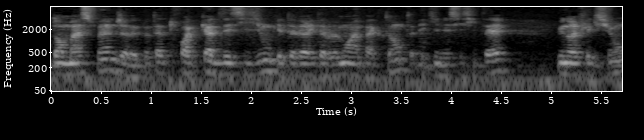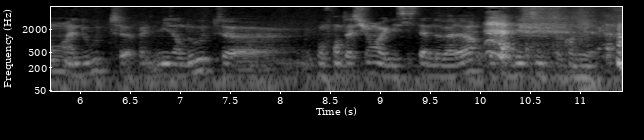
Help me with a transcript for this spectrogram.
dans ma semaine, j'avais peut-être 3-4 décisions qui étaient véritablement impactantes et qui nécessitaient une réflexion, un doute, enfin une mise en doute, euh, une confrontation avec des systèmes de valeurs, des qu'on.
